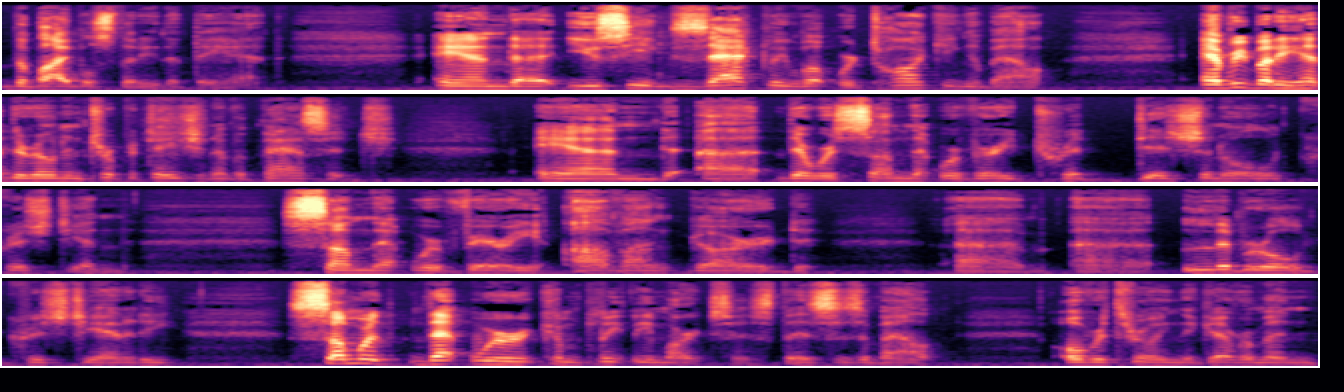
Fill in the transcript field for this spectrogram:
the Bible study that they had. And uh, you see exactly what we're talking about. Everybody had their own interpretation of a passage. And uh, there were some that were very traditional Christian, some that were very avant garde um, uh, liberal Christianity. Some were, that were completely Marxist. This is about overthrowing the government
